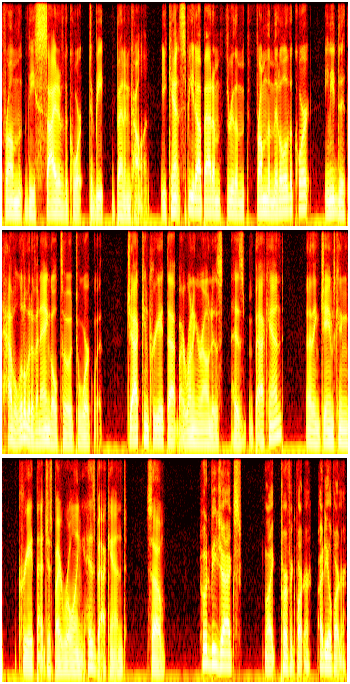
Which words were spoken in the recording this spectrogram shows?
from the side of the court to beat Ben and Colin. You can't speed up at him through the from the middle of the court. You need to have a little bit of an angle to to work with. Jack can create that by running around his his backhand. And I think James can create that just by rolling his backhand. So Who would be Jack's like perfect partner, ideal partner?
